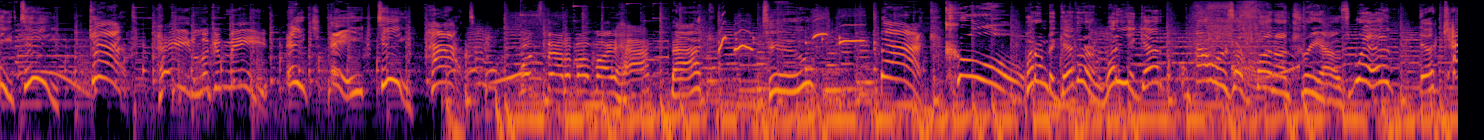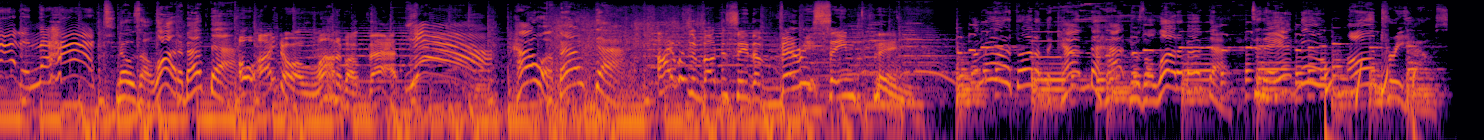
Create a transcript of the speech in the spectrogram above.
A-T, cat. Hey, look at me. H-A-T, hat. What's that about my hat? Back to back. Cool! Put them together and what do you get? Hours of fun on Treehouse with The cat in the hat! knows a lot about that. Oh, I know a lot about that. Yeah! How about that? I was about to say the very same thing. The marathon of the Cat in the Hat knows a lot about that. Today at noon on Treehouse.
